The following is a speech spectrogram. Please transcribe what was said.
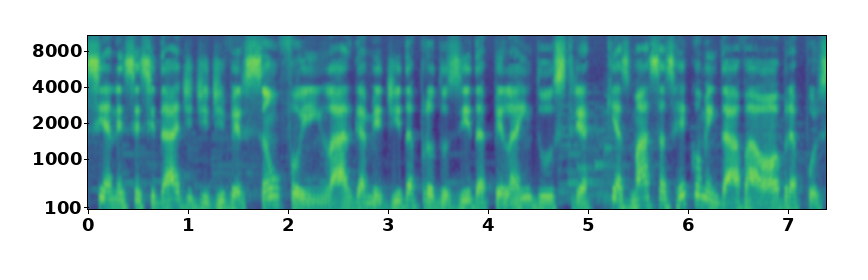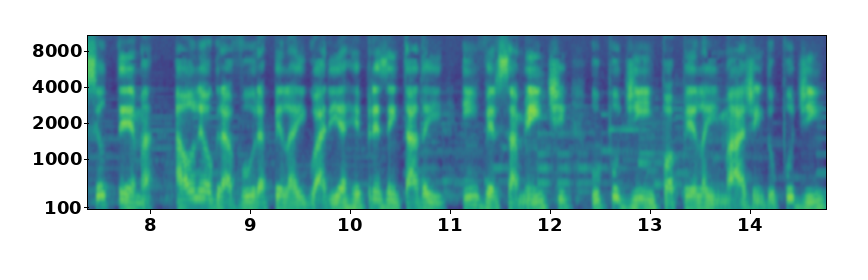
se a necessidade de diversão foi em larga medida produzida pela indústria, que as massas recomendava a obra por seu tema, a oleogravura pela iguaria representada e, inversamente, o pudim em pó pela imagem do pudim,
